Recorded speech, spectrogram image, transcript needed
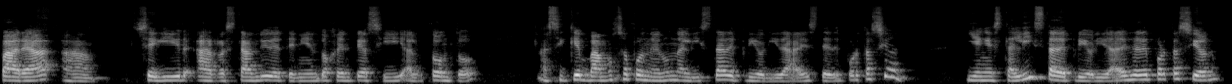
para ah, seguir arrestando y deteniendo gente así a lo tonto, así que vamos a poner una lista de prioridades de deportación. Y en esta lista de prioridades de deportación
